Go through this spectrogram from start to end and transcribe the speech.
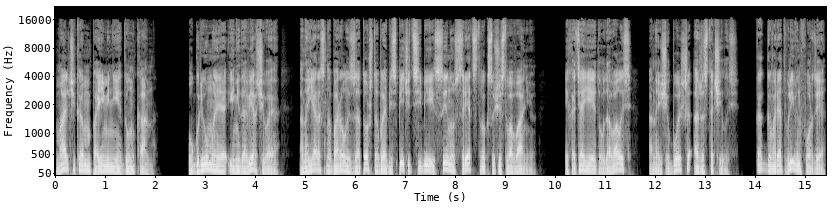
мальчиком по имени Дункан. Угрюмая и недоверчивая, она яростно боролась за то, чтобы обеспечить себе и сыну средства к существованию. И хотя ей это удавалось, она еще больше ожесточилась. Как говорят в Ливенфорде,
